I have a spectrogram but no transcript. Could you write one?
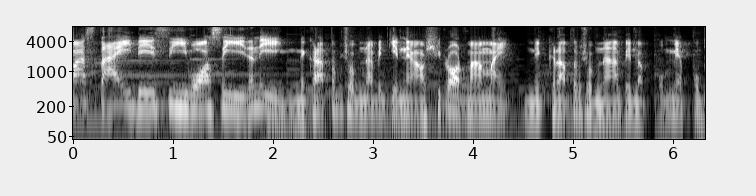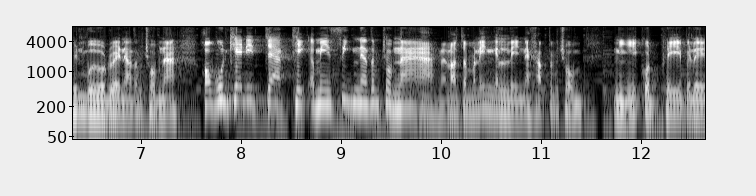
ว่าสไตล์ DC War C นั่นเองนะครับท่านผู้ชมนะเป็นเกมแนวเอาชีวิตรอดมาใหม่นะครับท่านผู้ชมนะเป็นแบบแมป Open World ด้วยนะท่านผู้ชมนะขอบคุณเครดิตจาก Tech Amazing นะท่านผู้ชมนะอะเดี๋ยวเราจะมาเล่นกันเลยนะครับท่านผู้ชมหนีกดเพลย์ไปเลย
